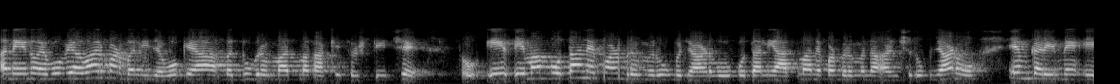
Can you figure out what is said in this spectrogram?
અને એનો એવો વ્યવહાર પણ બની જવો કે આ બધું બ્રહ્માત્મક આખી સૃષ્ટિ છે. તો એ, એમાં પોતાને પણ બ્રહ્મરૂપ જાણવું, પોતાની આત્માને પણ બ્રહ્મના અંશરૂપ જાણવું, એમ કરીને એ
